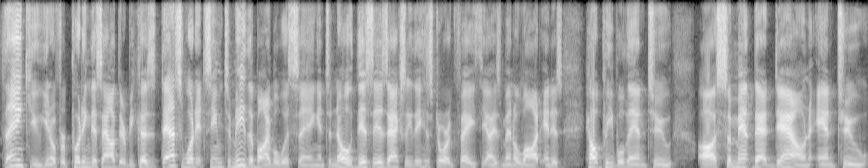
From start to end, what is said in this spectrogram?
"Thank you, you know, for putting this out there because that's what it seemed to me the Bible was saying." And to know this is actually the historic faith, yeah, has meant a lot and is help people then to uh, cement that down and to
